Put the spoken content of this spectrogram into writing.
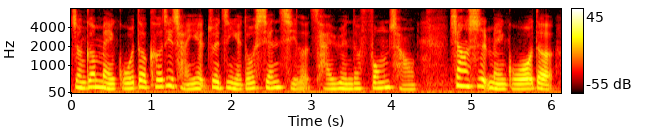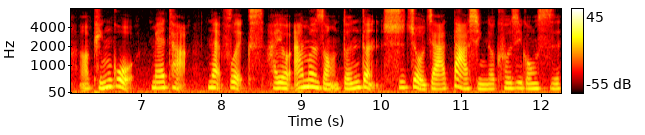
整个美国的科技产业最近也都掀起了裁员的风潮，像是美国的啊苹果、Meta、Netflix，还有 Amazon 等等十九家大型的科技公司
